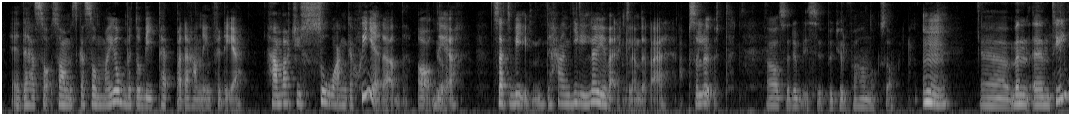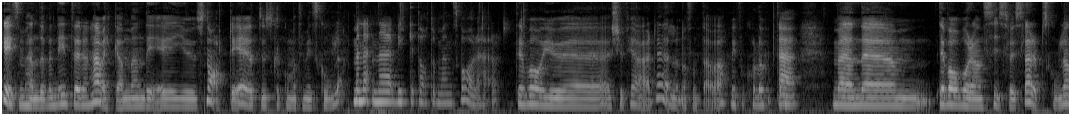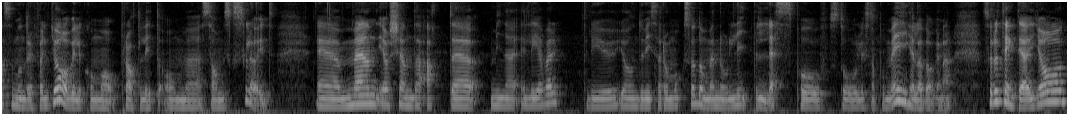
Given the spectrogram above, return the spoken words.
eh, det här sa- samiska sommarjobbet och vi peppade han inför det. Han vart ju så engagerad av det. Så att vi, han gillar ju verkligen det där, absolut. ja, så det blir superkul för han också. Mm. Eh, Men en till grej som händer, men det är inte den här veckan, men det är ju snart. Det är att du ska komma till min skola. Men när, när, vilket datum ens var det här? Det var ju eh, 24 eller något sånt där va? Vi får kolla upp det. Äh, Men ehm, det var våran syslöjdslärare på skolan som undrade ifall jag ville komma och prata lite om eh, samisk slöjd. Eh, men jag kände att eh, mina elever, för det är ju, jag undervisar dem också, de är nog lite less på att stå och lyssna på mig hela dagarna. Så då tänkte jag,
